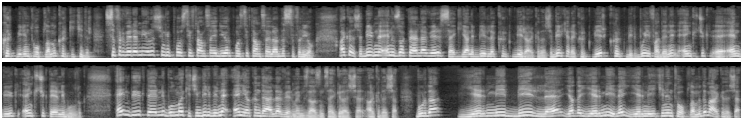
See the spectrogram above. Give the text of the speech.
41'in toplamı 42'dir. Sıfır veremiyoruz çünkü pozitif tam sayı diyor. Pozitif tam sayılarda sıfır yok. Arkadaşlar birbirine en uzak değerler verirsek yani 1 ile 41 arkadaşlar. 1 kere 41 41. Bu ifadenin en küçük e, en büyük en küçük değerini bulduk. En büyük değerini bulmak için birbirine en yakın değerler vermemiz lazım sevgili arkadaşlar. Burada 21 ile ya da 20 ile 22'nin toplamı değil mi arkadaşlar?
